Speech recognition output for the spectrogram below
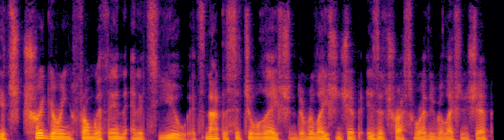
it's triggering from within and it's you. It's not the situation. The relationship is a trustworthy relationship,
